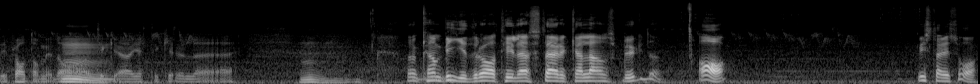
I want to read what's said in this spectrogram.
vi pratar om idag Mm. tycker jag är jättekul. Eh, De kan bidra till att stärka landsbygden. Ja. Visst är det så.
